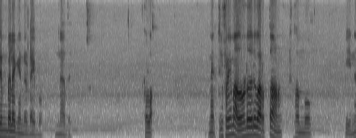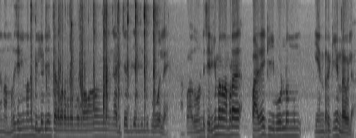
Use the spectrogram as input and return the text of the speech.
സിമ്പിളൊക്കെ ഉണ്ട് കേട്ടോ ഇപ്പോൾ ഇതിനകത്ത്. കൊള്ളാം. മെറ്റൽ ഫ്രെയിം അതുകൊണ്ട് ഒരു വർത്താണ് സംഭവം. പിന്നെ നമ്മൾ ശരിക്കും പറഞ്ഞാൽ ബില്ലടിച്ച് ചെറുപ്പം അടിച്ചടിച്ചടിച്ചടിച്ച് പോവല്ലേ? അപ്പോൾ അതുകൊണ്ട് ശരിക്കും പറഞ്ഞാൽ നമ്മുടെ പഴയ കീബോർഡിലൊന്നും എൻട്രിക്ക് ഉണ്ടാവില്ല.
